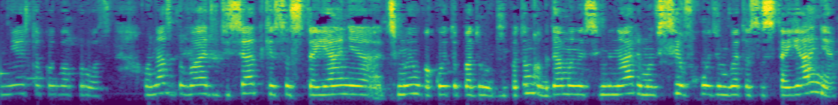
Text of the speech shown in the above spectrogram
У меня есть такой вопрос. У нас бывает в десятке состояние тьмы у какой-то подруги. Потом, когда мы на семинаре, мы все входим в это состояние,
